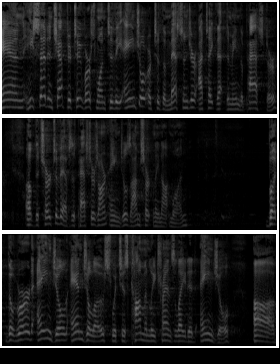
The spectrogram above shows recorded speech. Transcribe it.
and he said in chapter 2, verse 1, to the angel or to the messenger, I take that to mean the pastor of the church of Ephesus. Pastors aren't angels, I'm certainly not one. But the word angel, angelos, which is commonly translated angel, uh,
